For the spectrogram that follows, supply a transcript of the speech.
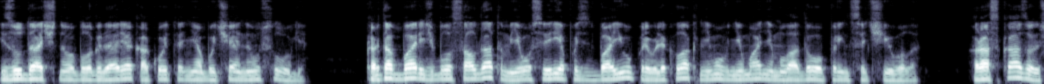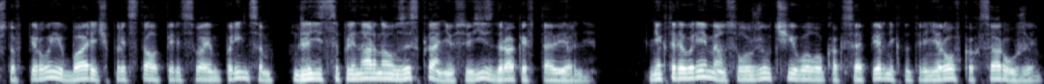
из удачного благодаря какой-то необычайной услуге. Когда Барич был солдатом, его свирепость в бою привлекла к нему внимание молодого принца Чивола. Рассказывают, что впервые Барич предстал перед своим принцем для дисциплинарного взыскания в связи с дракой в таверне. Некоторое время он служил Чиволу как соперник на тренировках с оружием,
